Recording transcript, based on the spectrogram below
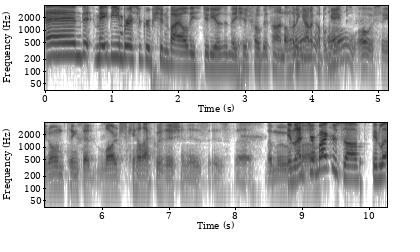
And maybe Embracer Group shouldn't buy all these studios and they should focus on putting out a Oh, couple games. Oh, oh, so you don't think that large scale acquisition is is the the move? Unless you're um, Microsoft, Unle-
